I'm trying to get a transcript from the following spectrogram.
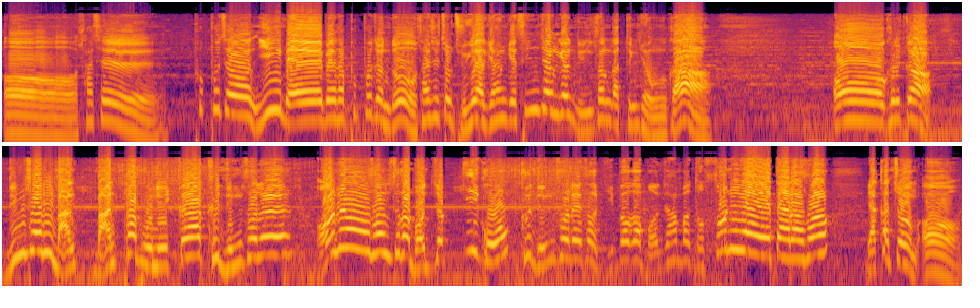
어 사실 푸푸전 이 맵에서 푸푸전도 사실 좀 중요하게 한 게 신정경 능선 같은 경우가 어 그러니까 능선이 많, 많다 보니까 그 능선을 어느 선수가 먼저 끼고 그 능선에서 리버가 먼저 한 번 더 쏘느냐에 따라서 약간 좀 어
